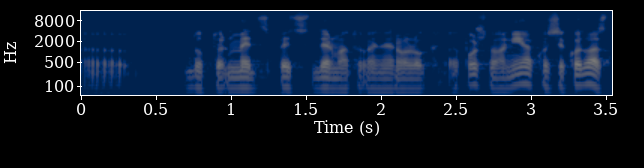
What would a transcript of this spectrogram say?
e, doktor med spec dermatovenerolog, poštovani, iako se kod vas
